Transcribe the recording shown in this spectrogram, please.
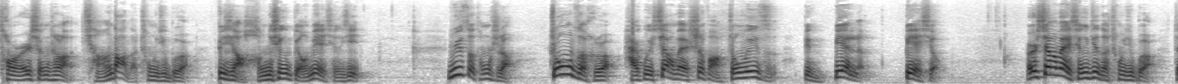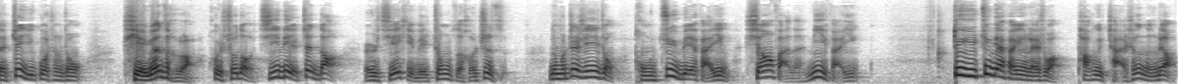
从而形成了强大的冲击波，并向恒星表面行进。与此同时，中子核还会向外释放中微子，并变冷变小。而向外行进的冲击波，在这一过程中。铁原子核会受到激烈震荡而解体为中子和质子，那么这是一种同聚变反应相反的逆反应。对于聚变反应来说，它会产生能量，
